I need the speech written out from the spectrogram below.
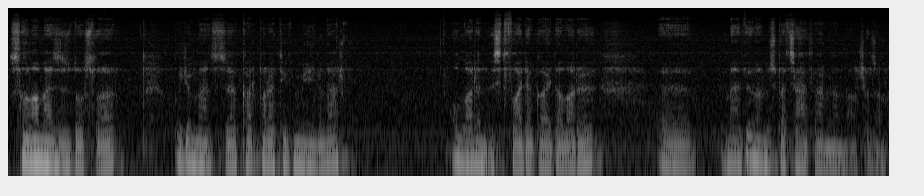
Salam əziz dostlar. Bu gün mən sizə korporativ meyllər, onların istifadə qaydaları, e, mənfi və müsbət cəhətlərindən danışacağam.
